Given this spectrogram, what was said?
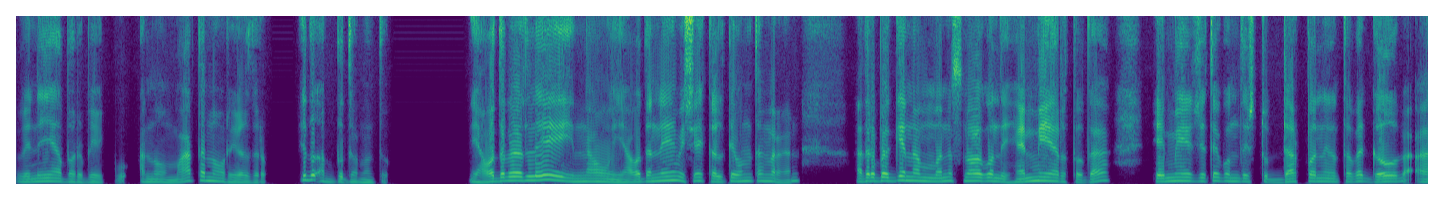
ವಿನಯ ಬರಬೇಕು ಅನ್ನೋ ಮಾತನ್ನು ಅವ್ರು ಹೇಳಿದ್ರು. ಇದು ಅದ್ಭುತ ಮಾತು ಯಾವುದರಲ್ಲಿ ನಾವು ಯಾವುದನ್ನೇ ವಿಷಯ ಕಲ್ತೇವೆ ಅಂತಂದ್ರೆ ಅದ್ರ ಬಗ್ಗೆ ನಮ್ಮ ಮನಸ್ಸಿನೊಳಗೆ ಒಂದು ಹೆಮ್ಮೆ ಇರ್ತದ. ಹೆಮ್ಮೆಯ ಜೊತೆಗೆ ಒಂದಿಷ್ಟು ದರ್ಪನ ಇರ್ತದ ಗೌರ ಆ,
